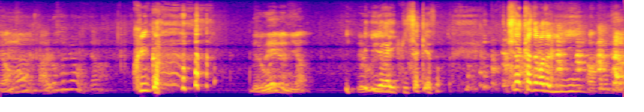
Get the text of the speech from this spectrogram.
영어? 말로 설명하면 되잖아. 그러니까 배우 이름이야? 배우 얘가 이름? 이렇게 시작해서 시작하자마자 이. 이- 박근태.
